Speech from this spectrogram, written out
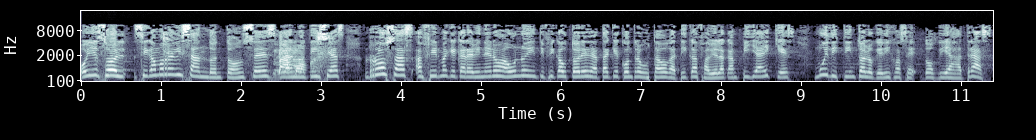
Oye, Sol, sigamos revisando entonces las noticias. Rosas afirma que Carabineros aún no identifica autores de ataque contra Gustavo Gatica, Fabiola Campillay, que es muy distinto a lo que dijo hace dos días atrás.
